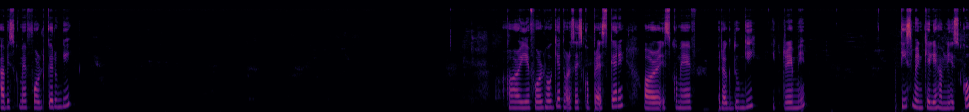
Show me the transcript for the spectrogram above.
अब इसको मैं फ़ोल्ड करूँगी। और ये फ़ोल्ड हो गया, थोड़ा सा इसको प्रेस करें और इसको मैं रख दूँगी। ट्रे में। तीस मिनट के लिए हमने इसको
